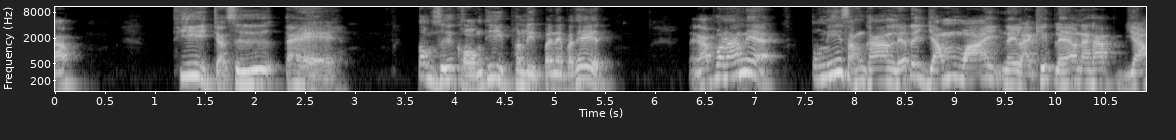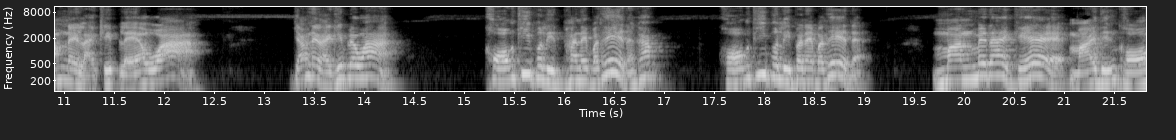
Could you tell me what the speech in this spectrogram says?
ครับ ที่จะซื้อแต่ต้องซื้อของที่ผลิตไปในประเทศนะครับ เพราะนั้นเนี่ยตรงนี้สำคัญแล้วได้ย้ำไว้ในหลายคลิปแล้วนะครับ ย้ำในหลายคลิปแล้วว่า ย้ำในหลายคลิปแล้วว่า ของที่ผลิตภายในประเทศนะครับ ของที่ผลิตภายในประเทศเนี่ยมันไม่ได้แค่หมายถึงของ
